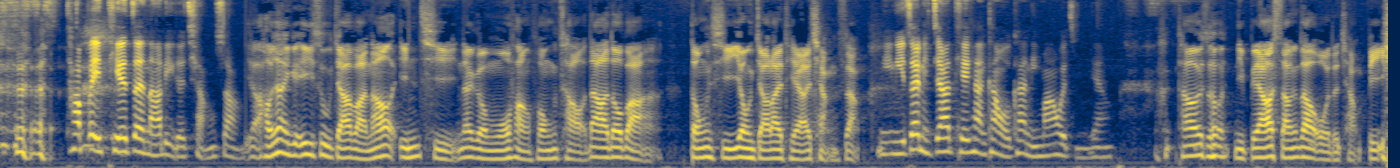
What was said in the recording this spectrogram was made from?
他被贴在哪里的墙上？好像一个艺术家吧，然后引起那个模仿风潮，大家都把东西用胶带贴在墙上，你你在你家贴看看，我看你妈会怎么样？他会说你不要伤到我的墙壁，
